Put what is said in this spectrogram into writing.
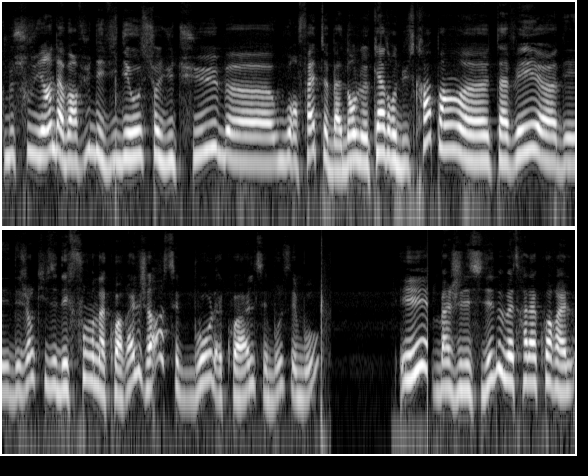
je me souviens d'avoir vu des vidéos sur YouTube euh, où en fait, bah, dans le cadre du scrap, hein, euh, tu avais euh, des, des, gens qui faisaient des fonds en aquarelle. Genre, ah, c'est beau l'aquarelle, c'est beau, c'est beau. Et bah, j'ai décidé de me mettre à l'aquarelle.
